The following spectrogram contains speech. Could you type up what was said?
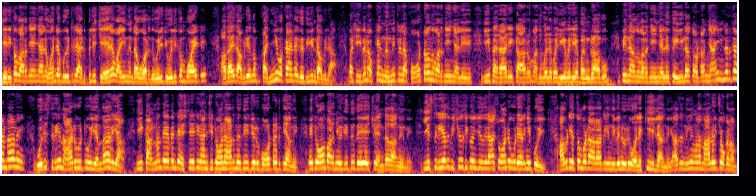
ശരിക്കും പറഞ്ഞു കഴിഞ്ഞാൽ അവന്റെ വീട്ടിൽ അടുപ്പിൽ ചേര വായിന്നുണ്ടാവുമായിരുന്നു. ഒരു ജോലിക്കും പോയിട്ട് അതായത് അവിടെ ഒന്നും കഞ്ഞി വെക്കാൻ ഗതി ഉണ്ടാവില്ല. പക്ഷേ ഇവനൊക്കെ നിന്നിട്ടുള്ള ഫോട്ടോ എന്ന് പറഞ്ഞു കഴിഞ്ഞാൽ ഈ ഫെരാരി കാറും അതുപോലെ വലിയ വലിയ ബംഗ്ലാവും പിന്നെ എന്ന് പറഞ്ഞു കഴിഞ്ഞാൽ തേയിലത്തോട്ടം ഞാൻ ഇന്നലെ കണ്ടാണ്. ഒരു സ്ത്രീ നാട് വിട്ടു എന്താ അറിയാം? ഈ കണ്ണദേവന്റെ എസ്റ്റേറ്റ് കാണിച്ചിട്ട് ഓനാണെന്ന് തിരിച്ച് ഒരു ഫോട്ടോ എടുത്തിയാണ് ഓൻ പറഞ്ഞു ഇത് തേച്ചു എന്റേതാണെന്ന്. ഈ സ്ത്രീ അത് വിശ്വസിക്കുകയും ചെയ്തു. ലാസ്റ്റ് ഓന്റെ കൂടെ ഇറങ്ങിപ്പോയി. അവിടെ എത്തുമ്പോഴാണ് അറിയുന്നത് ഇവന് ഒരു ഒലക്കിയില്ലാന്ന് അത് നിങ്ങൾ ആലോചിച്ച് നോക്കണം.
